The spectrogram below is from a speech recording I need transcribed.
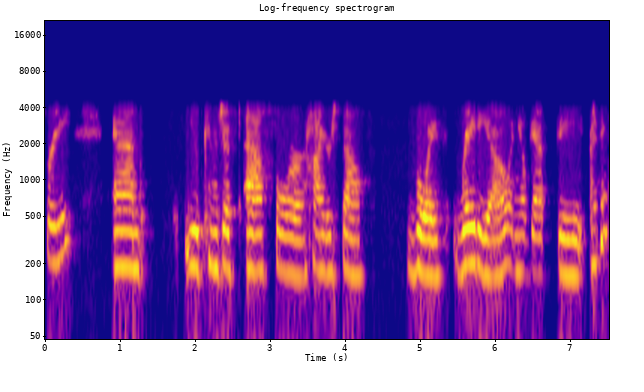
free. And you can just ask for Higher Self Voice Radio, and you'll get the, I think,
